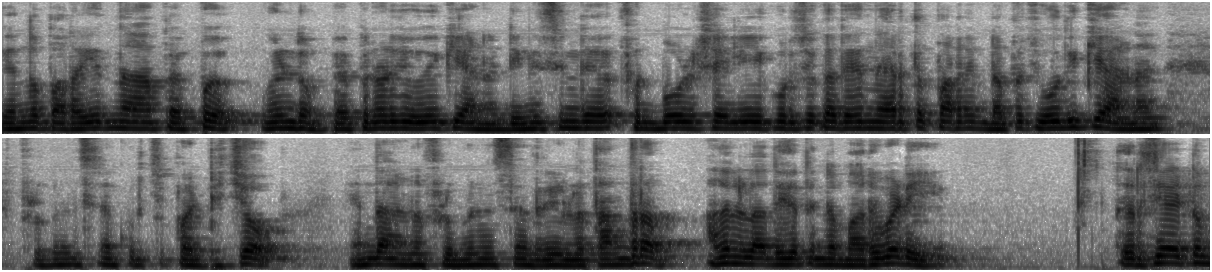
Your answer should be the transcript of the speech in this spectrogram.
എന്ന് പറയുന്ന ആ പെപ്പ് വീണ്ടും പെപ്പിനോട് ചോദിക്കുകയാണ്. ഡിനിസിന്റെ ഫുട്ബോൾ ശൈലിയെക്കുറിച്ചൊക്കെ അദ്ദേഹം നേരത്തെ പറഞ്ഞിട്ടുണ്ട്. അപ്പോൾ ചോദിക്കുകയാണ് ഫ്ലുബൻസിനെ കുറിച്ച് പഠിച്ചോ? എന്താണ് ഫ്ലുമിനൻസിനെതിരെയുള്ള തന്ത്രം? അതിനുള്ള അദ്ദേഹത്തിന്റെ മറുപടി. തീർച്ചയായിട്ടും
